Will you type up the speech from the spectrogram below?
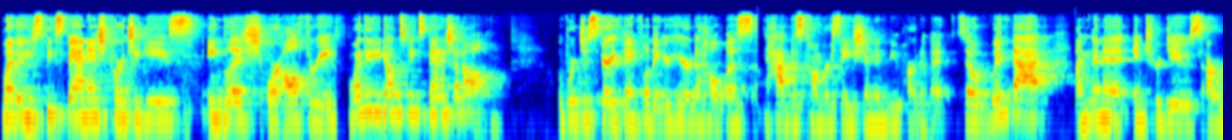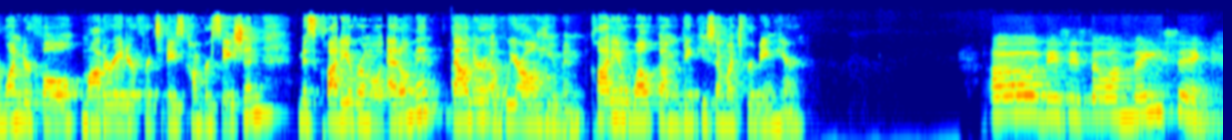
whether you speak Spanish, Portuguese, English, or all three, whether you don't speak Spanish at all, we're just very thankful that you're here to help us have this conversation and be part of it. So, with that, I'm going to introduce our wonderful moderator for today's conversation, Ms. Claudia Romo Edelman, founder of We Are All Human. Claudia, welcome. Thank you so much for being here. Oh, this is so amazing.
